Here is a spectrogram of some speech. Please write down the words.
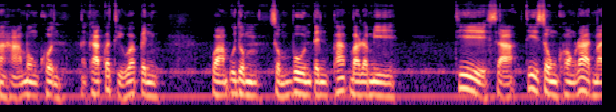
มหามงคลนะครับ ก็ถือว่าเป็น ความอุดมสมบูรณ์เป็นพระบารมี ที่สที่ทรงครองราชมา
